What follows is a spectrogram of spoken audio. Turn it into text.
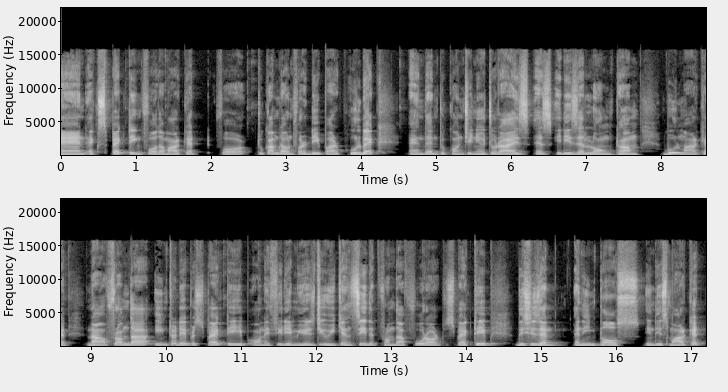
and expecting for the market for to come down for a deeper pullback and then to continue to rise as it is a long-term bull market. Now from the intraday perspective on Ethereum USD, we can see that from the 4-hour perspective, this is an, an impulse in this market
